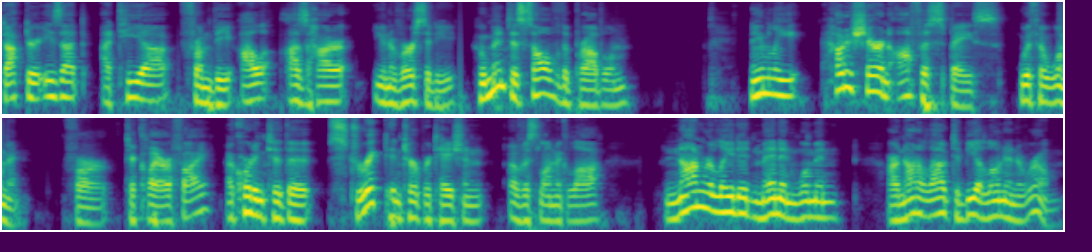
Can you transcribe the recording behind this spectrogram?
Dr. Izzat Atiyah from the Al Azhar University, who meant to solve the problem, namely, how to share an office space with a woman. For to clarify, according to the strict interpretation of Islamic law, non related men and women are not allowed to be alone in a room,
